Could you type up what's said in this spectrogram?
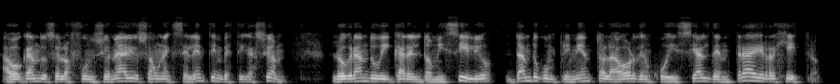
abocándose los funcionarios a una excelente investigación, logrando ubicar el domicilio, dando cumplimiento a la orden judicial de entrada y registro,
